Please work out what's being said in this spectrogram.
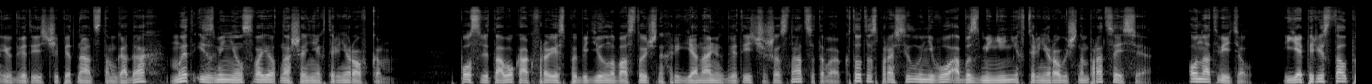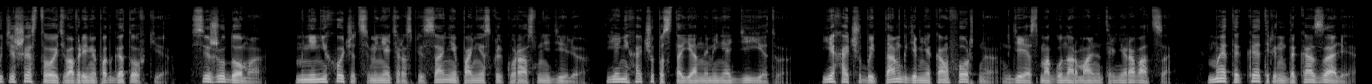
и в 2015 годах Мэтт изменил свое отношение к тренировкам. После того, как Фрейс победил на восточных региональных 2016-го, кто-то спросил у него об изменениях в тренировочном процессе. Он ответил, «Я перестал путешествовать во время подготовки. Сижу дома. Мне не хочется менять расписание по нескольку раз в неделю. Я не хочу постоянно менять диету. Я хочу быть там, где мне комфортно, где я смогу нормально тренироваться. Мэтт и Кэтрин доказали,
